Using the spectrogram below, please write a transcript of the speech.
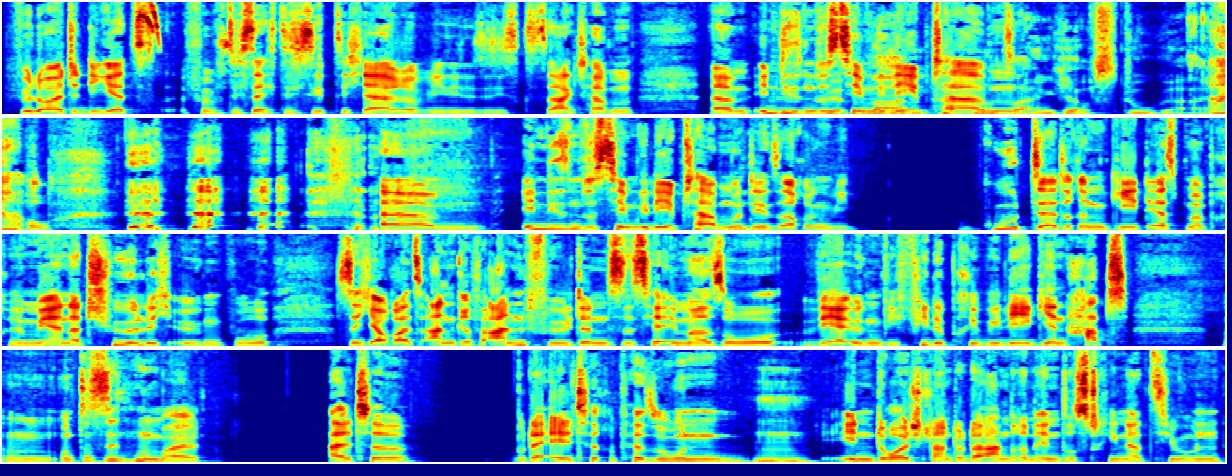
für Leute, die jetzt 50, 60, 70 Jahre, wie Sie es gesagt haben, ähm, in diesem System wir waren, gelebt haben. uns eigentlich aufs Du geeinigt. oh. ähm, in diesem System gelebt haben und denen es auch irgendwie gut da drin geht, erstmal primär natürlich irgendwo sich auch als Angriff anfühlt. Denn es ist ja immer so, wer irgendwie viele Privilegien hat, ähm, und das sind nun mal alte oder ältere Personen mhm. in Deutschland oder anderen Industrienationen,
